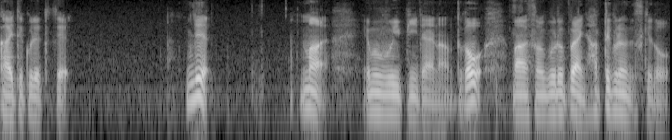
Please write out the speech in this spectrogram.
書いてくれてて、で、まあ、MVP みたいなとかを、まあ、そのグループラインに貼ってくれるんですけど、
